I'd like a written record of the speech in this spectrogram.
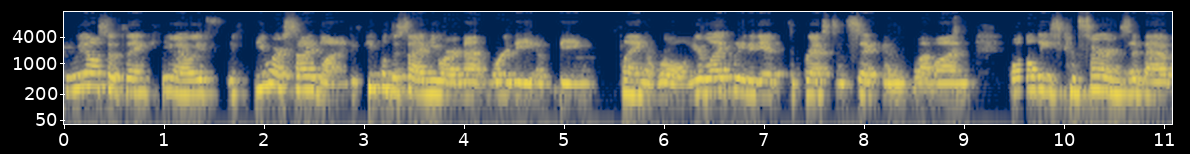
We also think, you know, if if you are sidelined, if people decide you are not worthy of being playing a role, you're likely to get depressed and sick and blah blah. And all these concerns about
